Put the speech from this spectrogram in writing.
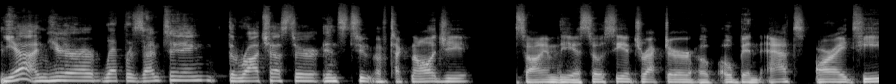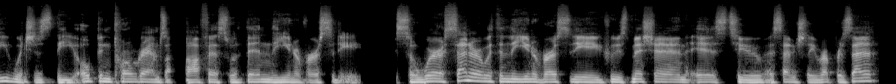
Yeah, I'm here representing the Rochester Institute of Technology. So I'm the associate director of Open at RIT, which is the open programs office within the university. So we're a center within the university whose mission is to essentially represent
